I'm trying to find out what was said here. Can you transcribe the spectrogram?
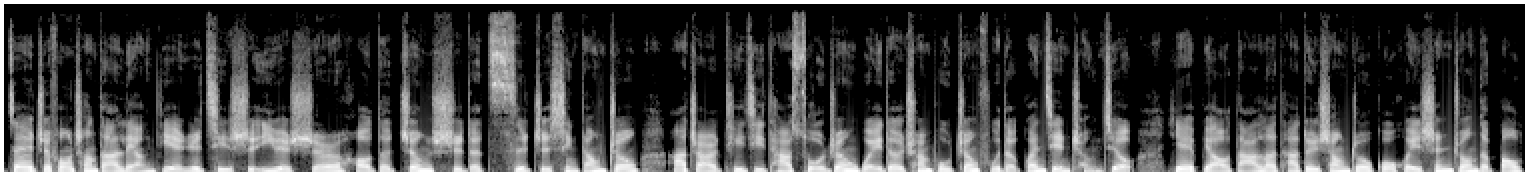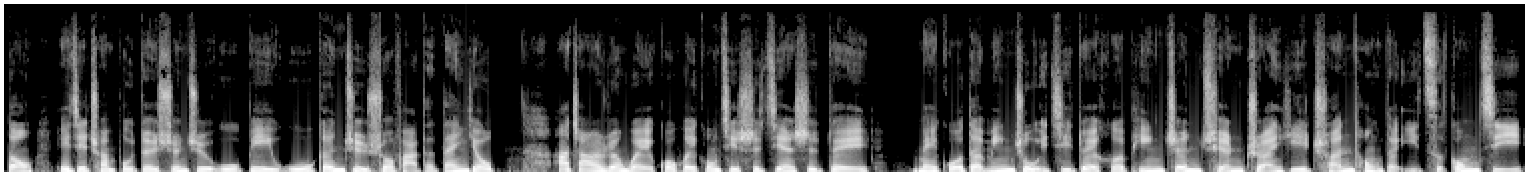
在这封长达两页、日期是一月十二号的正式的辞职信当中，阿扎尔提及他所认为的川普政府的关键成就，也表达了他对上周国会山庄的暴动以及川普对选举舞弊无根据说法的担忧。阿扎尔认为，国会攻击。事件是对美国的民主以及对和平政权转移传统的一次攻击。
